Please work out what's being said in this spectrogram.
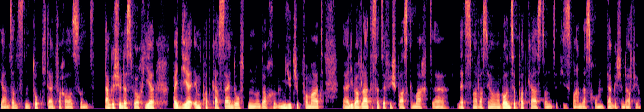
ja, ansonsten tob dich da einfach aus. Und Dankeschön, dass wir auch hier bei dir im Podcast sein durften und auch im YouTube-Format. Äh, lieber Vlad, es hat sehr viel Spaß gemacht. Äh, letztes Mal warst du ja mal bei uns im Podcast und dieses Mal andersrum. Dankeschön dafür.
